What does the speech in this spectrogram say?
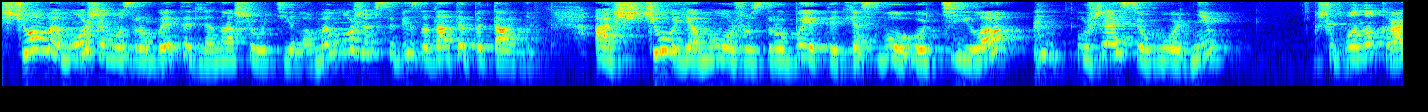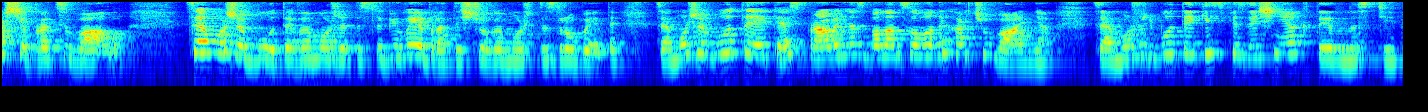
Що ми можемо зробити для нашого тіла? Ми можемо собі задати питання: а що я можу зробити для свого тіла уже сьогодні, щоб воно краще працювало? Це може бути, ви можете собі вибрати, що ви можете зробити. Це може бути якесь правильне збалансоване харчування, це можуть бути якісь фізичні активності,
